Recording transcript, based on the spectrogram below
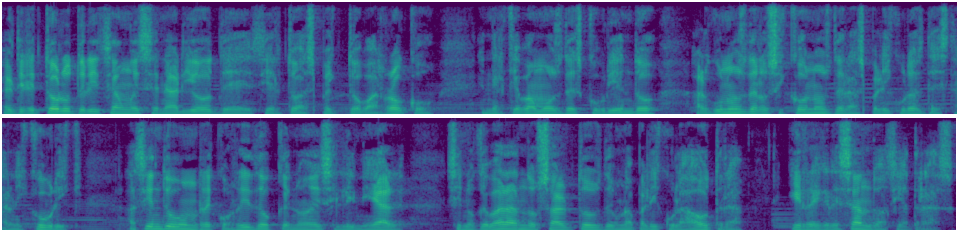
El director utiliza un escenario de cierto aspecto barroco en el que vamos descubriendo algunos de los iconos de las películas de Stanley Kubrick, haciendo un recorrido que no es lineal, sino que va dando saltos de una película a otra y regresando hacia atrás.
